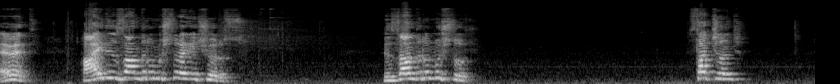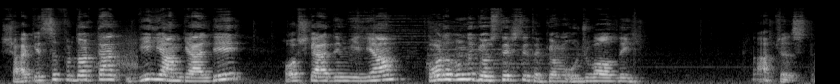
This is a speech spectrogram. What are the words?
Evet. Haydi hızlandırılmış tura geçiyoruz. Hızlandırılmış tur. Start challenge. Schalke 04'ten William geldi. Hoş geldin William. Bu arada bunu da gösteriş diye takıyorum ucu bağlı değil. Ne yapacağız işte.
